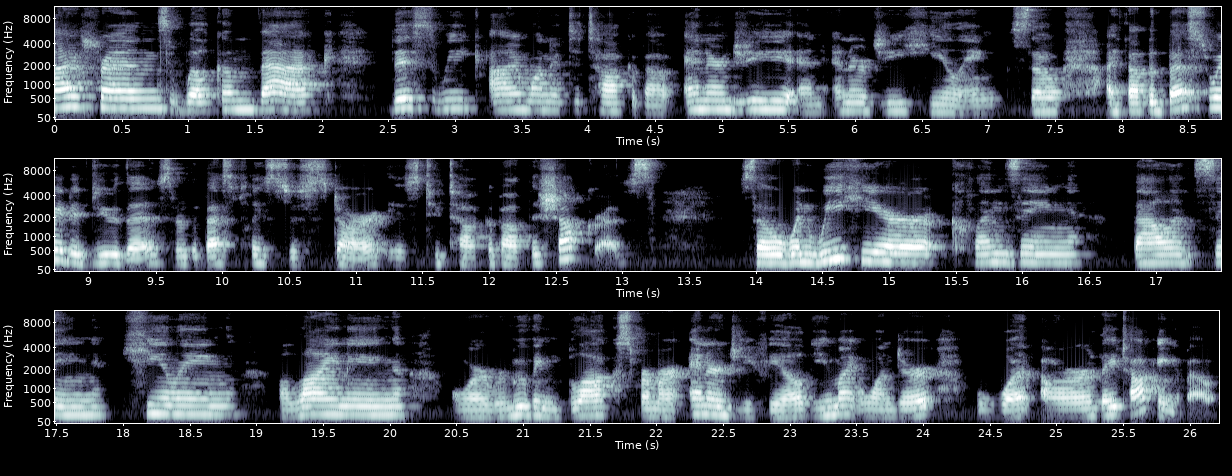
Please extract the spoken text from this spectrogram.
Hi, friends, welcome back. This week, I wanted to talk about energy and energy healing. So, I thought the best way to do this, or the best place to start, is to talk about the chakras. So, when we hear cleansing, balancing, healing, aligning, or removing blocks from our energy field, you might wonder what are they talking about?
